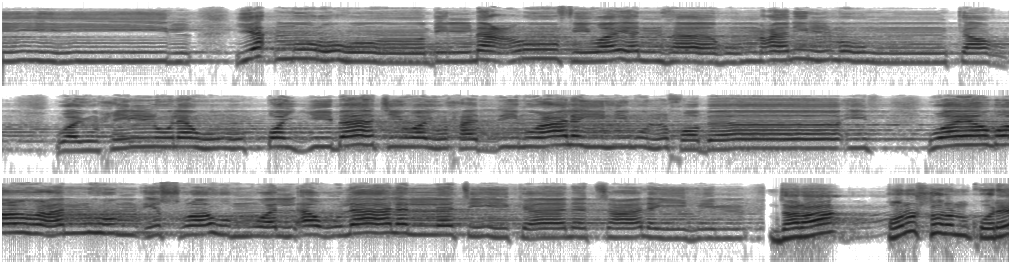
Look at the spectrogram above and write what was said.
والإنجيل يأمرهم بالمعروف وينهاهم عن المنكر ويحل لهم الطيبات ويحرم عليهم الخبائث ويضع عنهم إصرهم والأغلال التي كانت عليهم যারা অনুসরণ করে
